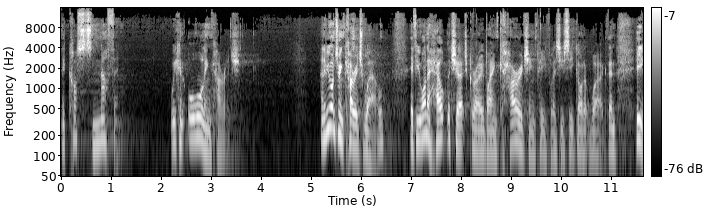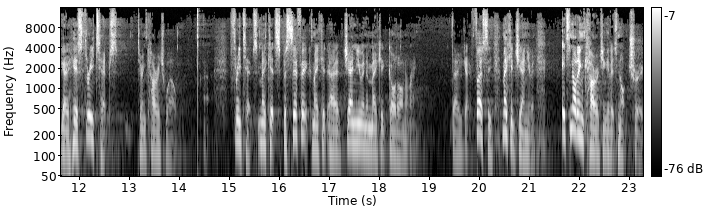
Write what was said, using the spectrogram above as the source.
It costs nothing. We can all encourage. And if you want to encourage well, if you want to help the church grow by encouraging people as you see God at work, then here you go. Here's three tips to encourage well. Three tips make it specific, make it uh, genuine, and make it God honoring. There you go. Firstly, make it genuine. It's not encouraging if it's not true.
